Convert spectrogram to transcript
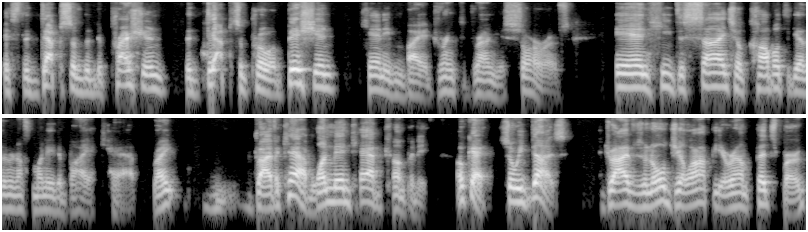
It's the depths of the depression, the depths of prohibition. Can't even buy a drink to drown your sorrows. And he decides he'll cobble together enough money to buy a cab, right? Drive a cab, one man cab company. Okay, so he does. He drives an old jalopy around Pittsburgh.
